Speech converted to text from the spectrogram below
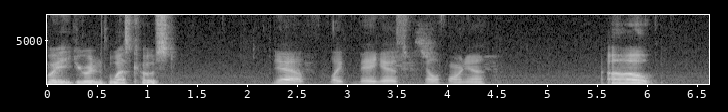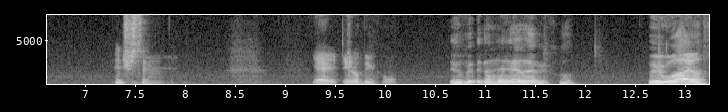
Wait, you're going to the West Coast? Yeah, like Vegas, California. Oh, interesting. Mhm. Yeah, it'll be cool. Yeah, but that, yeah, that'd be cool. That'd be wild.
